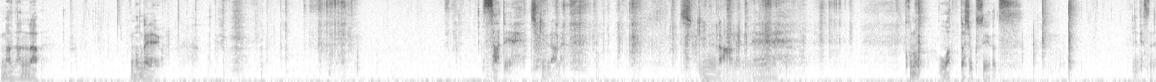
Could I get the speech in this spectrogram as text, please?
まあ何ら問題ないよ。さてチキンラーメン。チキンラーメンね。この終わった食生活。いいですね。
